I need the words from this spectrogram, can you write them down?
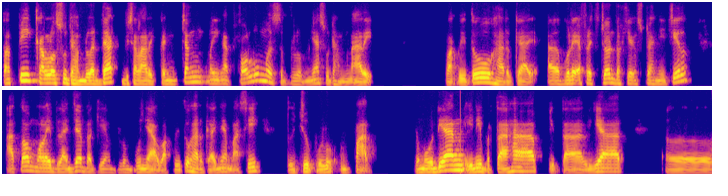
Tapi kalau sudah meledak bisa lari kenceng mengingat volume sebelumnya sudah menarik. Waktu itu harga uh, boleh average down bagi yang sudah nyicil atau mulai belanja bagi yang belum punya. Waktu itu harganya masih 74. Kemudian ini bertahap kita lihat eh,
